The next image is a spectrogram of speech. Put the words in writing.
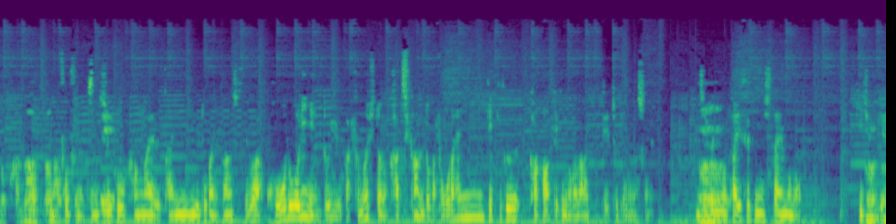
のかなとはまあそうですね。転職を考えるタイミングとかに関しては、行動理念というか、その人の価値観とか、そこら辺に結局関わってくるのかなってちょっと思いましたね。自分の大切にしたいもの、基準で。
